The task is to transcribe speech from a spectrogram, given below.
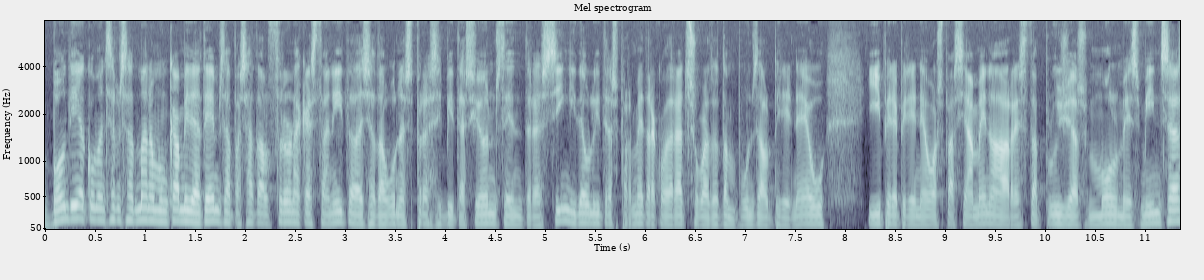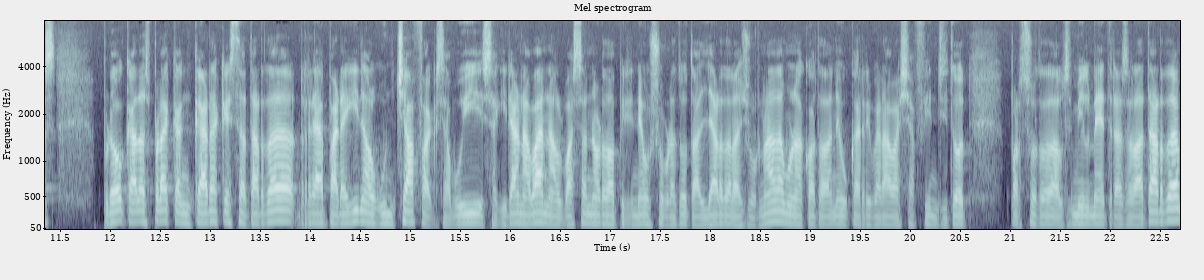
Bon dia, comencem setmana amb un canvi de temps. Ha passat el front aquesta nit, ha deixat algunes precipitacions d'entre 5 i 10 litres per metre quadrat, sobretot en punts del Pirineu i Prepirineu especialment, a la resta pluges molt més minces, però cal esperar que encara aquesta tarda reapareguin alguns xàfecs. Avui seguiran avant al vessant nord del Pirineu, sobretot al llarg de la jornada, amb una cota de neu que arribarà a baixar fins i tot per sota dels 1.000 metres a la tarda,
